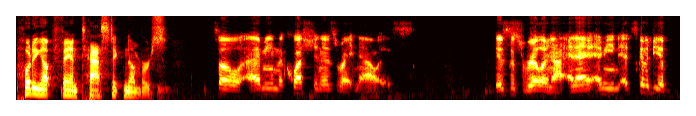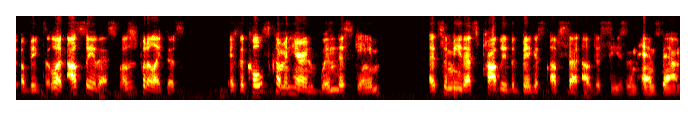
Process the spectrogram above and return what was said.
putting up fantastic numbers. So I mean, the question is right now is is this real or not? And I, I mean, it's going to be a, a big look. I'll say this. I'll just put it like this: If the Colts come in here and win this game, it, to me, that's probably the biggest upset of the season, hands down.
